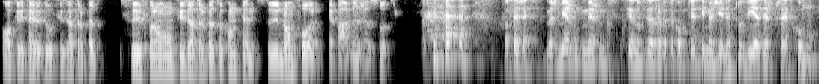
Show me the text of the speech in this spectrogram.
ao critério do fisioterapeuta se for um fisioterapeuta competente. Se não for, é pá, arranja-se outro. Ou seja, mas mesmo, mesmo que sendo um fisioterapeuta competente, imagina, tu vias este processo comum.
